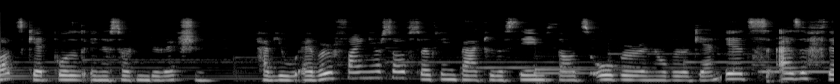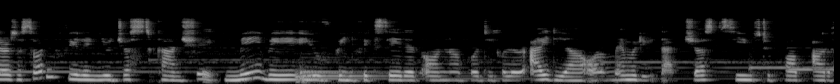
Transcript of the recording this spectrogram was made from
Thoughts get pulled in a certain direction. Have you ever find yourself circling back to the same thoughts over and over again? It's as if there's a certain feeling you just can't shake. Maybe you've been fixated on a particular idea or memory that just seems to pop out of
